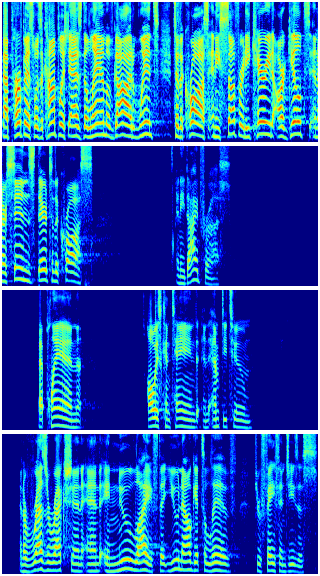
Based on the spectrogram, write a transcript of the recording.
That purpose was accomplished as the Lamb of God went to the cross and he suffered. He carried our guilt and our sins there to the cross. And he died for us. That plan always contained an empty tomb and a resurrection and a new life that you now get to live through faith in Jesus.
